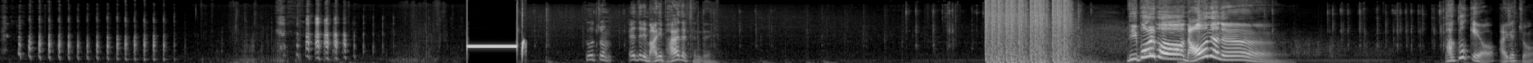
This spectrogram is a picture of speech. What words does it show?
그거 좀 애들이 많이 봐야 될 텐데. 리볼버 나오면은 바꿀게요. 알겠죠?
